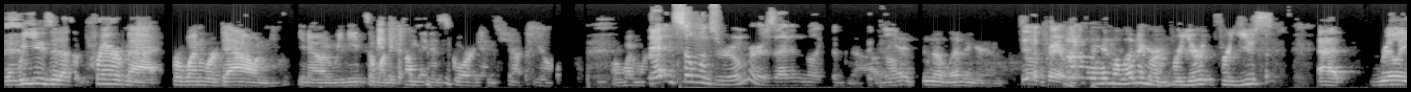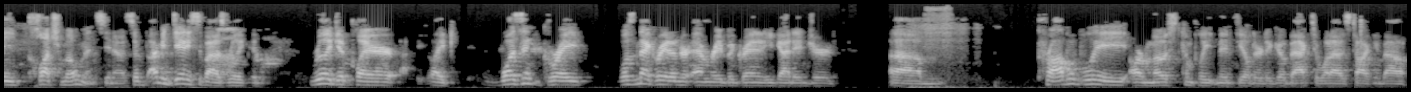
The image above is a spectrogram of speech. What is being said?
Well, we use it as a prayer mat for when we're down, you know, and we need someone to come in and score against Sheffield, or when is we're that in someone's room or is that in like the? No, the yeah, it's in the living room. It's in the prayer room. Literally in the living room for your for use at really clutch moments, you know. So I mean, Danny Ceballos really good, really good player. Like wasn't great, wasn't that great under Emery, but granted he got injured. Um, probably our most complete midfielder to go back to what I was talking about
